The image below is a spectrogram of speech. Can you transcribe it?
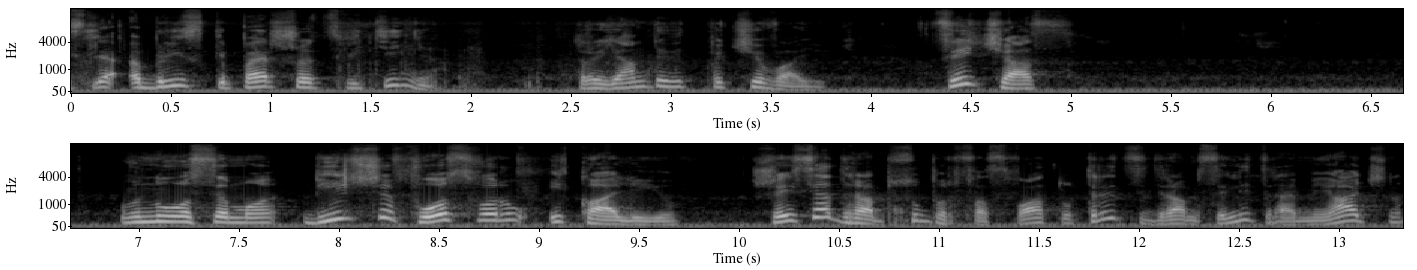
Після обрізки першого цвітіння троянди відпочивають. В цей час вносимо більше фосфору і калію. 60 грам суперфосфату, 30 грам селітра аміачна,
